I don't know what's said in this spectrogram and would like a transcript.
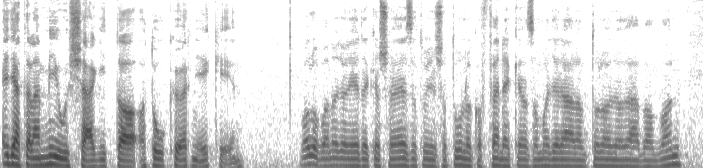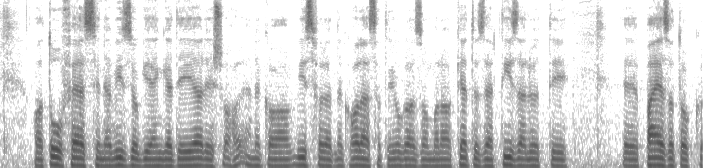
Egyáltalán mi újság itt a, a tó környékén? Valóban nagyon érdekes a helyzet, hogy a tónak a feneke az a magyar állam tulajdonában van. A tó felszíne vízjogi engedéllyel, és ennek a vízfelületnek halászati joga azonban a 2010 előtti pályázatok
